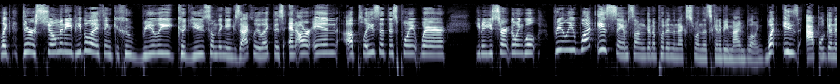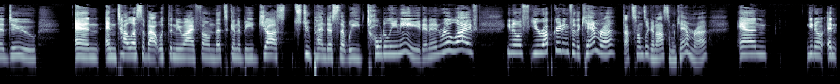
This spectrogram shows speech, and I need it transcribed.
Like there are so many people I think who really could use something exactly like this and are in a place at this point where you know you start going, well, really what is Samsung going to put in the next one that's going to be mind-blowing? What is Apple going to do? and and tell us about with the new iPhone that's going to be just stupendous that we totally need. And in real life, you know, if you're upgrading for the camera, that sounds like an awesome camera. And you know, and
